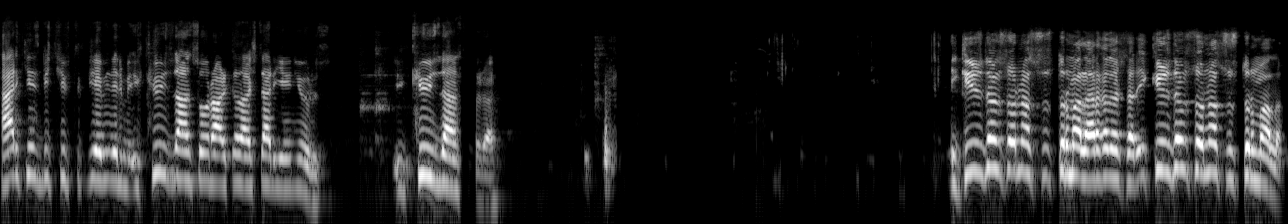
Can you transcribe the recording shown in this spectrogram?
Herkes bir çift tıklayabilir mi? 200'den sonra arkadaşlar yeniyoruz. 200'den sonra. 200'den sonra susturmalı arkadaşlar. 200'den sonra susturmalı.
